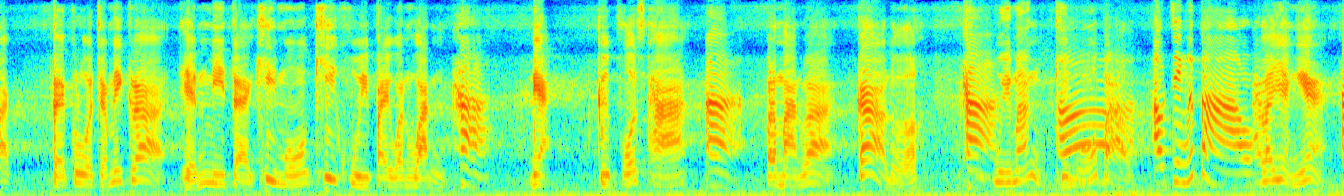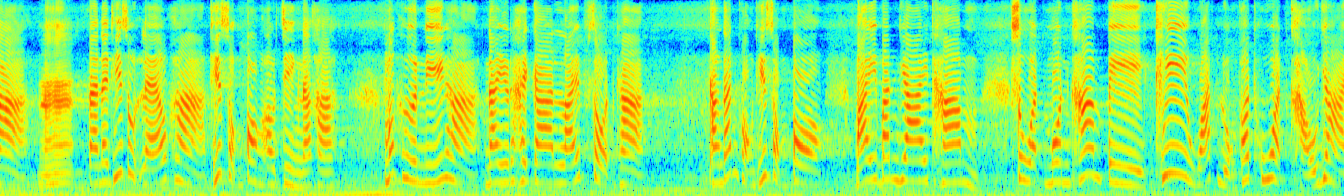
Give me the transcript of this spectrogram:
าก แต่กลัวจะไม่กล้า เห็นมีแต่ขี้โม้ ขี้คุยไปวันค่ะ ๆ เนี่ย คือโพสต์ท้าอ่า ประมาณว่ากล้าเหรอ ค่ะคุยมั้งขี้โม้เปล่าอ่เอาจริงหรือเปล่า อะไรอย่างเงี้ยค่ะ นะฮะ แต่ในที่สุดแล้วค่ะ ที่สมปองเอาจริงนะคะ เมื่อคืนนี้ค่ะ ในรายการไลฟ์สดค่ะ ทางด้านของที่สมปอง ไปบรรยายธรรม สวดมนต์ข้ามปีที่วัดหลวงพ่อทวดเขาใหญ่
